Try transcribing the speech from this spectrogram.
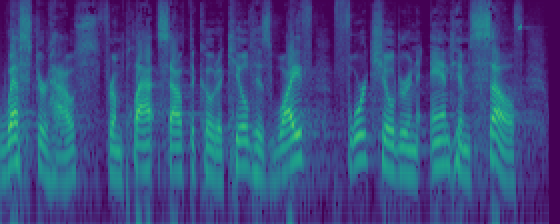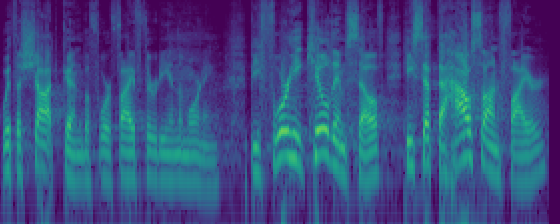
Westerhuis from Platte, South Dakota, killed his wife, four children, and himself with a shotgun before 5:30 in the morning. Before he killed himself, he set the house on fire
